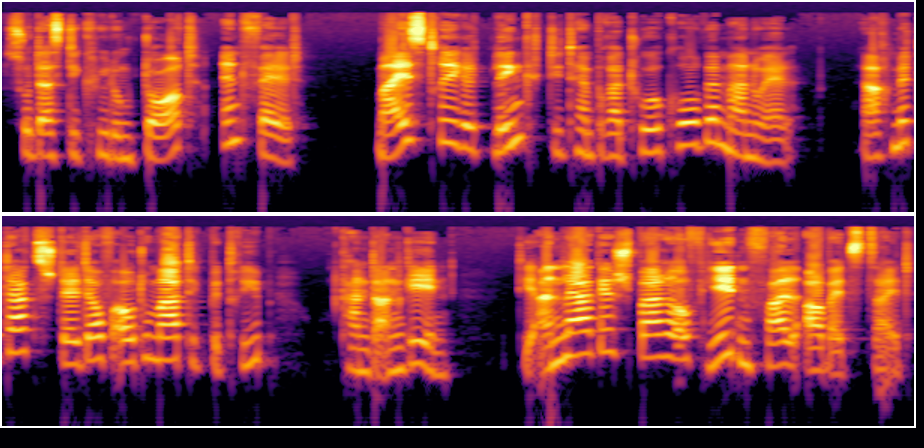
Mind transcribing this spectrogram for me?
sodass die Kühlung dort entfällt. Meist regelt Link die Temperaturkurve manuell. Nachmittags stellt er auf Automatikbetrieb und kann dann gehen. Die Anlage spare auf jeden Fall Arbeitszeit,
